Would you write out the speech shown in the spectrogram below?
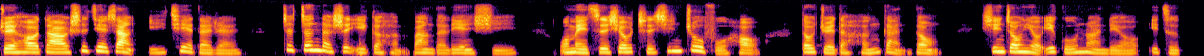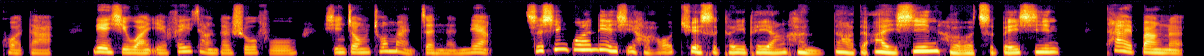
最后到世界上一切的人，这真的是一个很棒的练习。我每次修慈心祝福后，都觉得很感动，心中有一股暖流一直扩大。练习完也非常的舒服，心中充满正能量。慈心观练习好，确实可以培养很大的爱心和慈悲心。太棒了！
